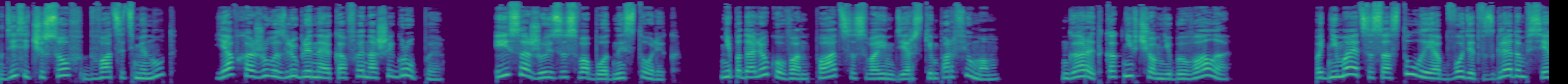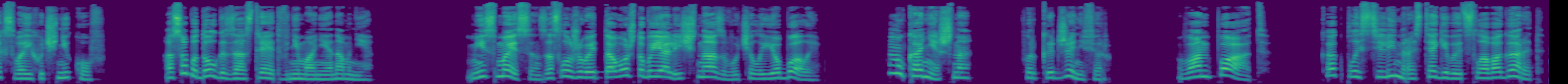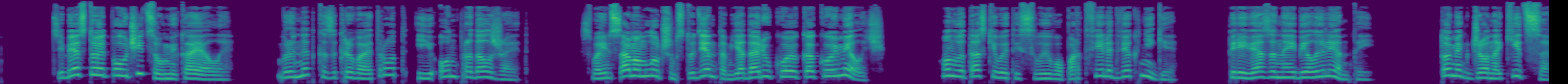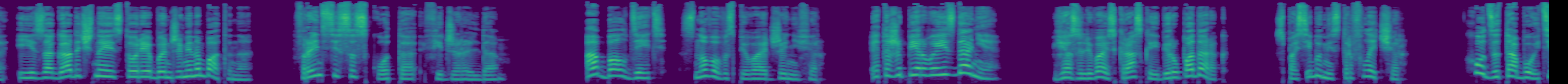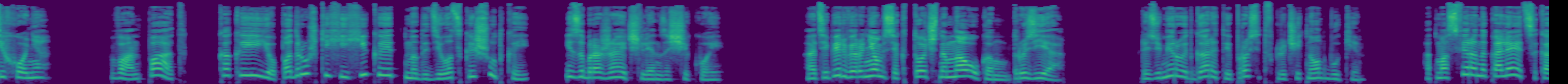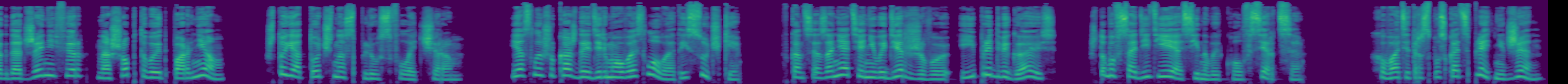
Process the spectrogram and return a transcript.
В 10 часов 20 минут я вхожу в излюбленное кафе нашей группы и сажусь за свободный столик. Неподалеку Ван Пат со своим дерзким парфюмом. Гаррет, как ни в чем не бывало, поднимается со стула и обводит взглядом всех своих учеников. Особо долго заостряет внимание на мне. Мисс Мейсон заслуживает того, чтобы я лично озвучил ее баллы. Ну, конечно, фыркает Дженнифер. Ван Пат. Как пластилин растягивает слова Гаррет. Тебе стоит поучиться у Микаэллы. Брюнетка закрывает рот, и он продолжает. Своим самым лучшим студентам я дарю кое-какую мелочь. Он вытаскивает из своего портфеля две книги, перевязанные белой лентой. Томик Джона Китса и загадочная история Бенджамина Баттона, Фрэнсиса Скотта Фиджеральда. «Обалдеть!» — снова воспевает Дженнифер. «Это же первое издание!» Я заливаюсь краской и беру подарок. «Спасибо, мистер Флетчер». «Ход за тобой, тихоня!» Ван Пат, как и ее подружки, хихикает над идиотской шуткой, изображает член за щекой. «А теперь вернемся к точным наукам, друзья!» Резюмирует Гаррет и просит включить ноутбуки. Атмосфера накаляется, когда Дженнифер нашептывает парням, что я точно сплю с Флетчером. Я слышу каждое дерьмовое слово этой сучки. В конце занятия не выдерживаю и придвигаюсь, чтобы всадить ей осиновый кол в сердце. Хватит распускать сплетни, Джен.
